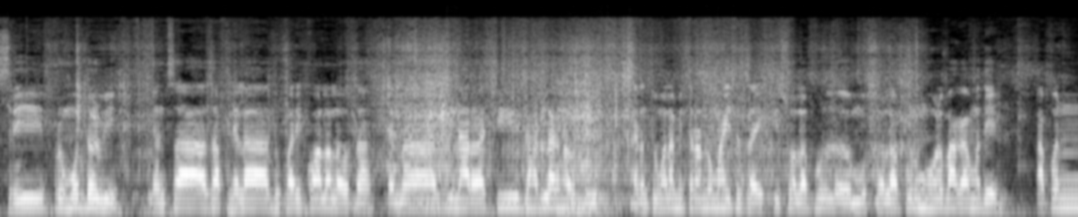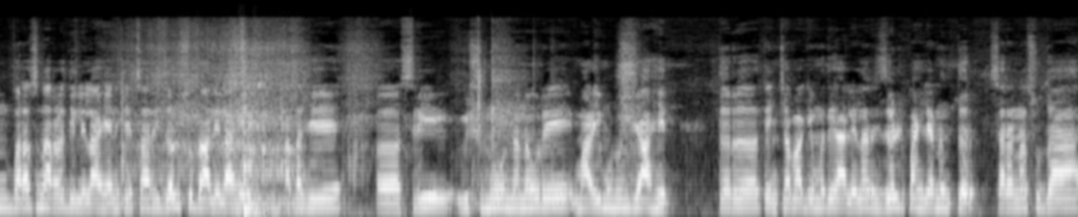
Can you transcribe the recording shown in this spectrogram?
श्री प्रमोद दळवी यांचा आज आपल्याला दुपारी कॉल आला होता. त्यांना जी नारळाची झाड लागणार होती कारण तुम्हाला मित्रांनो माहीतच आहे की सोलापूर सोलापूर मोहोळ भागामध्ये आपण बराच नारळ दिलेला आहे आणि त्याचा रिझल्टसुद्धा आलेला आहे. आता जे श्री विष्णू ननवरे माळी म्हणून जे आहेत तर त्यांच्या बागेमध्ये आलेला रिझल्ट पाहिल्यानंतर सरांनासुद्धा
